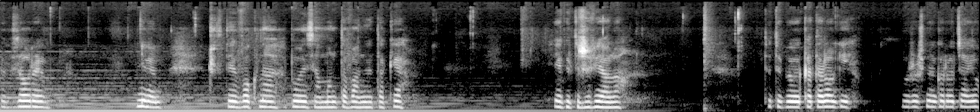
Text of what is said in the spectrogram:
te wzory. Nie wiem, tutaj w oknach były zamontowane takie jak drzewiala. Tutaj były katalogi różnego rodzaju.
